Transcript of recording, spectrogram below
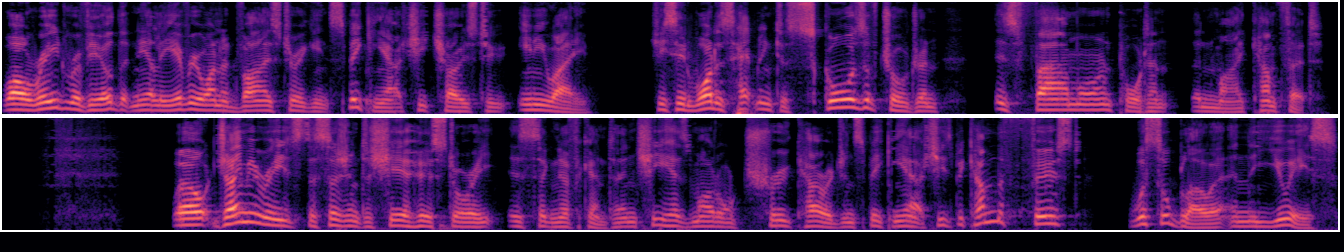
While Reed revealed that nearly everyone advised her against speaking out, she chose to anyway. She said, What is happening to scores of children is far more important than my comfort. Well, Jamie Reed's decision to share her story is significant, and she has modelled true courage in speaking out. She's become the first whistleblower in the US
